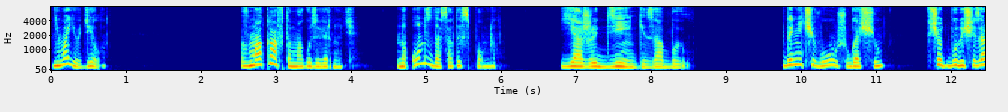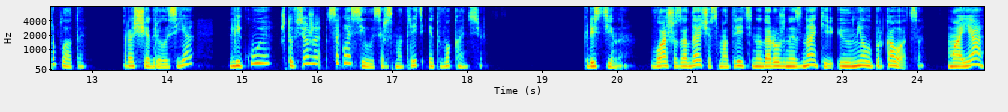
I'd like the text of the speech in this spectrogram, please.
не мое дело. В Макафто могу завернуть. Но он с досадой вспомнил. Я же деньги забыл. Да ничего уж, угощу. В счет будущей зарплаты. Расщедрилась я, ликуя, что все же согласилась рассмотреть эту вакансию. Кристина, ваша задача смотреть на дорожные знаки и умело парковаться. Моя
